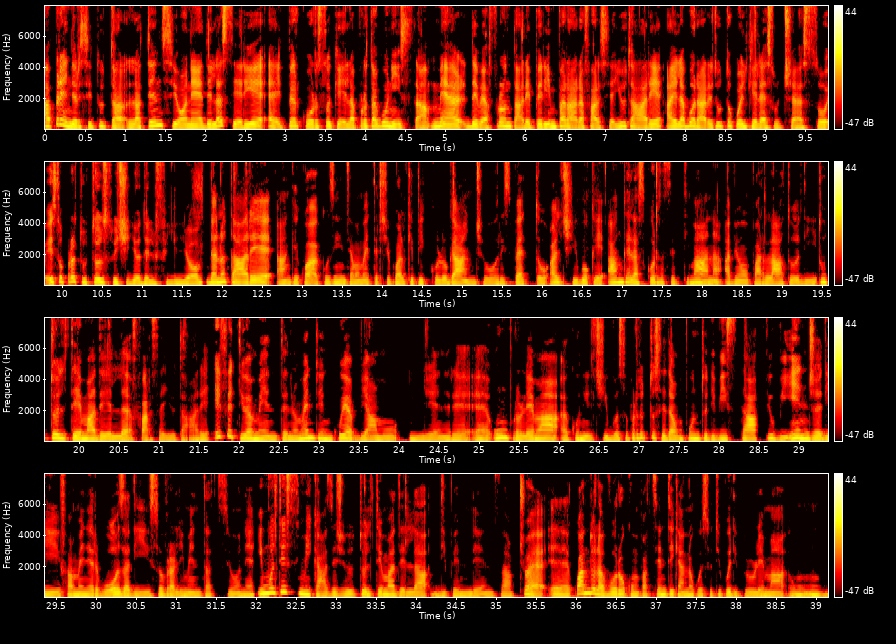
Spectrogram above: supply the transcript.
a prendersi tutta l'attenzione della serie è il percorso che la protagonista Mare deve affrontare per imparare a farsi aiutare a elaborare tutto quel che le è successo e soprattutto il suicidio del figlio. Da notare, anche qua così iniziamo a metterci qualche piccolo gancio rispetto al cibo, che anche la scorsa settimana abbiamo parlato di tutto il tema del farsi aiutare. Effettivamente, nel momento in cui abbiamo in genere eh, un problema eh, con il cibo, soprattutto se da un punto di vista più binge, di fame nervosa, di sovralimentazione, in moltissimi casi c'è tutto il tema della dipendenza. Cioè, eh, quando lavoro con pazienti che hanno questo tipo di problema, un,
